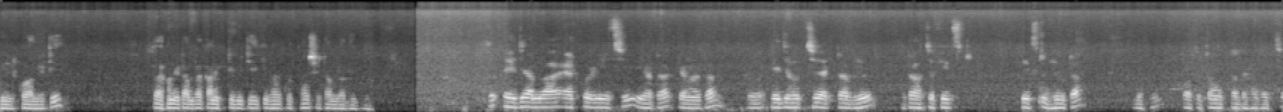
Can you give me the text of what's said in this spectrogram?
বিল্ড কোয়ালিটি তো এখন এটা আমরা কানেক্টিভিটি কীভাবে করতে হয় সেটা আমরা দেখব। তো এই যে আমরা অ্যাড করে নিয়েছি ইয়াটা, ক্যামেরাটা, তো এই যে হচ্ছে একটা ভিউ এটা হচ্ছে ফিক্সড ফিক্সড ভিউটা দেখুন কত চমৎকার দেখা যাচ্ছে।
